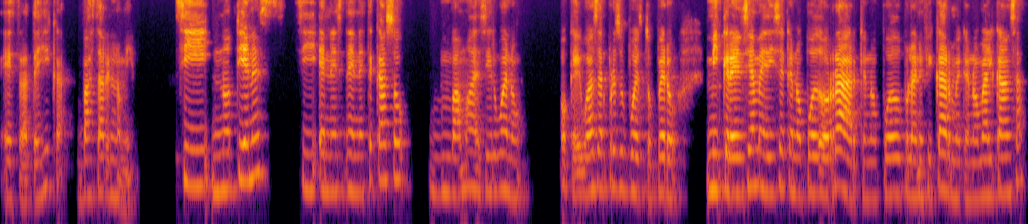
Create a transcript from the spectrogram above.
estratégica, va a estar en lo mismo. Si no tienes, si en este, en este caso vamos a decir, bueno, ok, voy a hacer presupuesto, pero mi creencia me dice que no puedo ahorrar, que no puedo planificarme, que no me alcanza,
